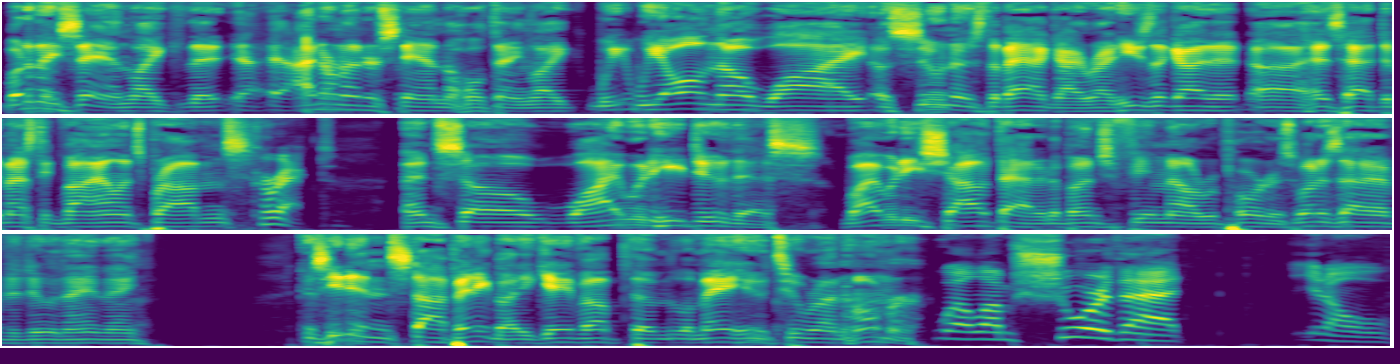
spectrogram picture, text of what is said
What are they saying? Like that? I don't understand the whole thing. Like we, we all know why Osuna is the bad guy, right? He's the guy that uh, has had domestic violence problems. Correct. And so, why would he do this? Why would he shout that at a bunch of female reporters? What does that have to do with anything? Because he didn't stop anybody. Gave up the LeMahieu two-run homer. Well, I'm sure that you know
